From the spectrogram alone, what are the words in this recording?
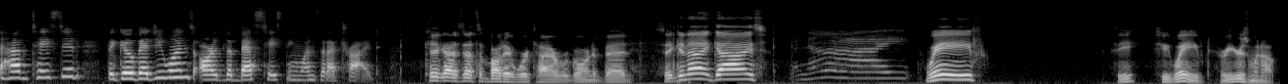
have tasted, the Go Veggie ones are the best tasting ones that I've tried. Okay, guys, that's about it. We're tired. We're going to bed. Say goodnight, guys. Good night. Wave. She waved. Her ears went up.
